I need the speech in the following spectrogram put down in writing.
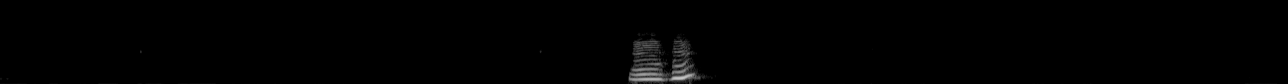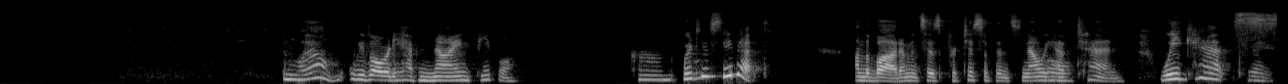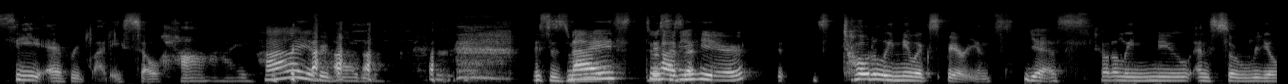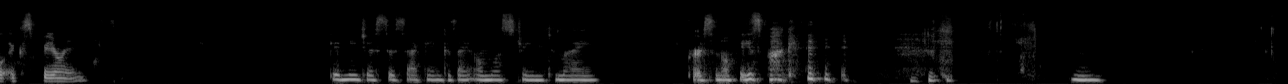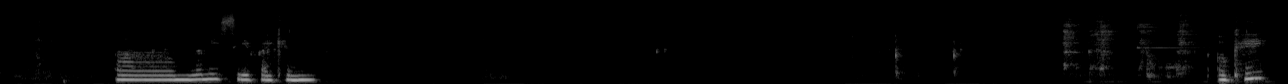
Mm-hmm. Well, we've already have nine people. Um, Where do you see that? On the bottom, it says participants. Now we Oh. have 10. We can't Great. see everybody, so hi. Hi, everybody. this is nice to This have you a- here. It's totally new experience. Yes. Totally new and surreal experience. give me just a second because I almost streamed to my personal Facebook. Hmm. Um, let me see if I can. Okay,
